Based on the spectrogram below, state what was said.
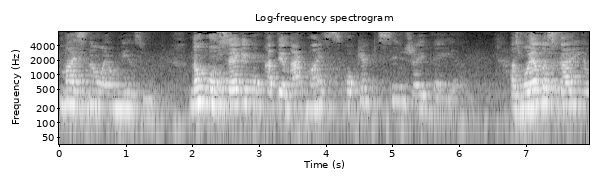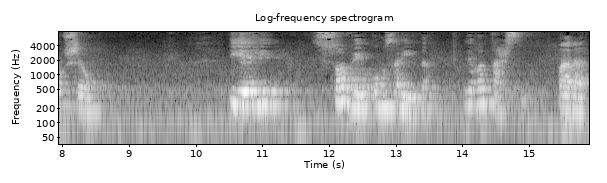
Mas não é o mesmo. Não consegue concatenar mais qualquer que seja a ideia. As moedas caem ao chão e ele só vê como saída levantar-se para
